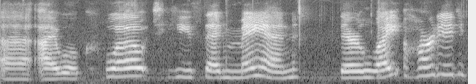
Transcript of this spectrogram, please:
uh, I will quote: He said, "Man, their lighthearted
